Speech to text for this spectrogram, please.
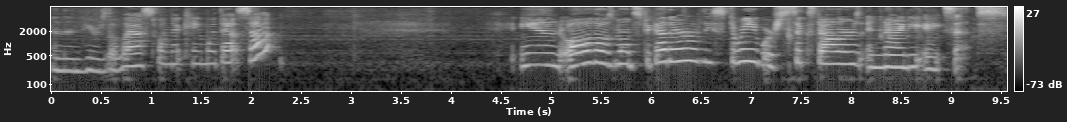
And then here's the last one that came with that set. And all those molds together, these three were $6.98.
